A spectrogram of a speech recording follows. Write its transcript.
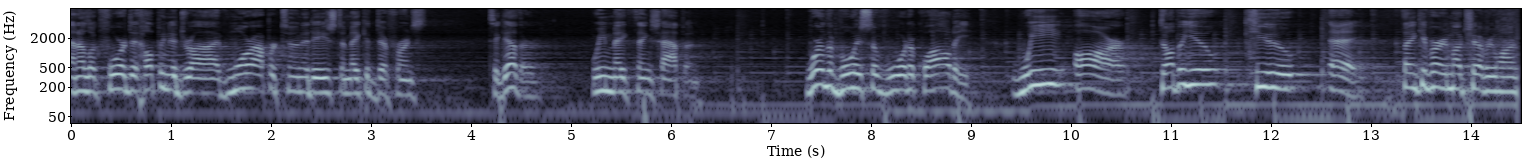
and I look forward to helping to drive more opportunities to make a difference. Together, we make things happen. We're the voice of water quality. We are WQA. Thank you very much, everyone.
